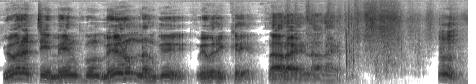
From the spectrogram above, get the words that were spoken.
விவரத்தை மேலும் மேலும் நன்கு விவரிக்கிறேன். நாராயண் நாராயண். ம்.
